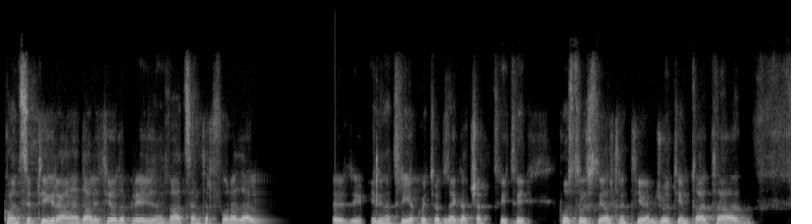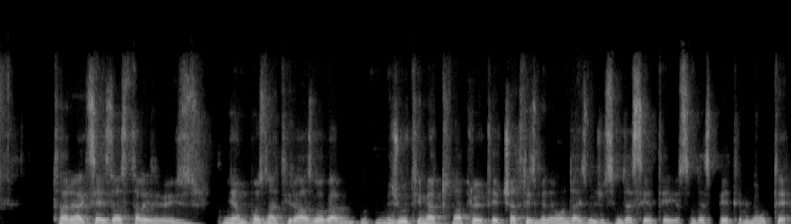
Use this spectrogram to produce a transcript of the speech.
koncept igranja, da li htio da prijeđe na dva centar fora, da li ili na tri, ako je to da igra 4-3-3, postali su te alternative. Međutim, ta, ta, ta reakcija je izostala iz njemu poznati razloga. Međutim, eto, napravio te četiri izmjene onda između 80. i 85. minute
